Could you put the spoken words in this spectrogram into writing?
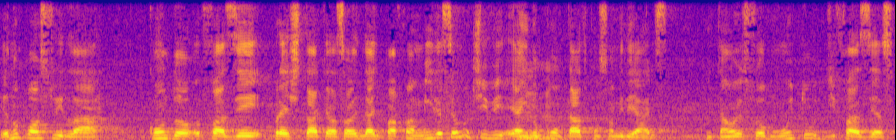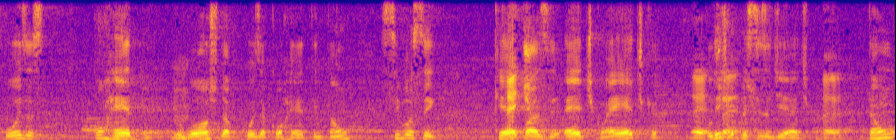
eu não posso ir lá quando fazer prestar aquela solidariedade para a família se eu não tive ainda um uhum. contato com os familiares. Então eu sou muito de fazer as coisas correto. Eu uhum. gosto da coisa correta. Então, se você quer ético. fazer ético, é ética é, política certo. precisa de ética. É. Então,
